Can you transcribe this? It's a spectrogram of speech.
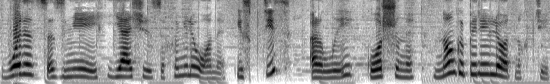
водятся змеи, ящерицы, хамелеоны. Из птиц – орлы, коршуны, много перелетных птиц.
